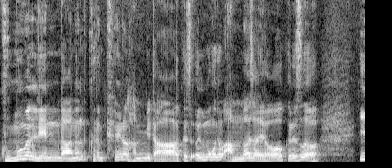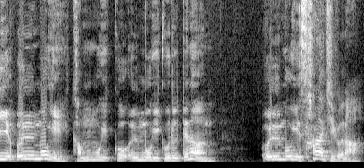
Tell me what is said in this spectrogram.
구멍을 낸다는 그런 표현을 합니다. 그래서 을목은 좀 안 맞아요. 그래서 이 을목이 갑목 있고 을목 있고 그럴 때는 을목이 사라지거나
